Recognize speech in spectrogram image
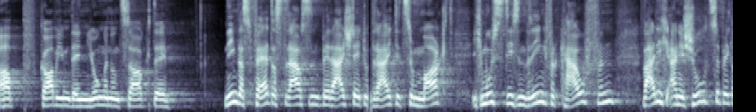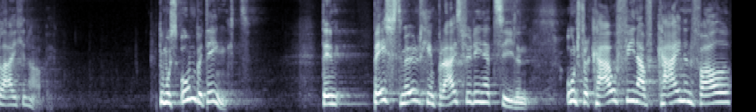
ab, gab ihm den Jungen und sagte, nimm das Pferd, das draußen bereitsteht und reite zum Markt. Ich muss diesen Ring verkaufen, weil ich eine Schuld zu begleichen habe. Du musst unbedingt den bestmöglichen Preis für ihn erzielen und verkauf ihn auf keinen Fall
